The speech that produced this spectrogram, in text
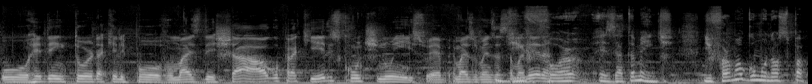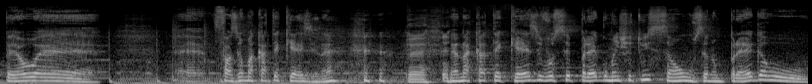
o, redentor daquele povo, mas deixar algo para que eles continuem isso. É mais ou menos dessa de maneira? For... Exatamente. De forma alguma, o nosso papel é é, fazer uma catequese, né? É. Né, na catequese você prega uma instituição, você não prega o,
